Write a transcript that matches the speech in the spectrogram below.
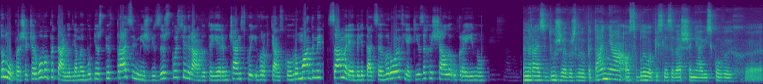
Тому першочергове питання для майбутньої співпраці між Візирською сільрадою та Єремчанською і Ворохтянською громадами саме реабілітація героїв, які захищали Україну. Наразі дуже важливе питання, а особливо після завершення військових е,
